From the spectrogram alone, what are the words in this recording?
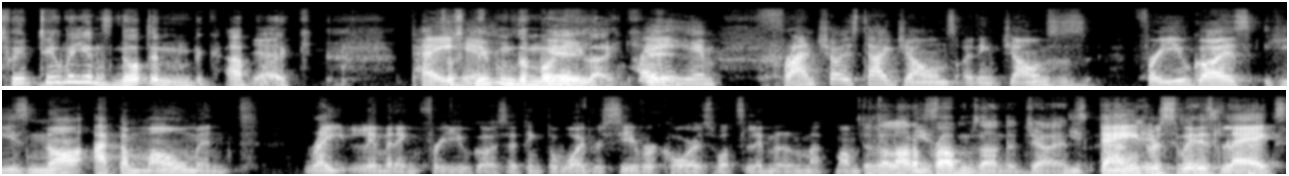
two, two million's nothing in the cap. Yeah. Like pay just him. give him the money, Yeah. like pay him franchise tag Jones. I think Jones is for you guys. He's not at the moment rate limiting for you guys. I think the wide receiver core is what's limiting him at the moment. there's a lot of He's- problems on the Giants. He's dangerous if- with if- his legs.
